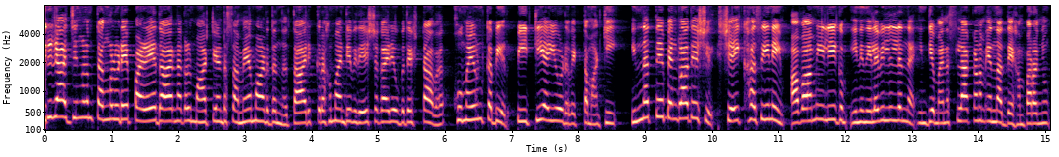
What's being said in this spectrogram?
ഇരു രാജ്യങ്ങളും തങ്ങളുടെ പഴയ ധാരണകൾ മാറ്റേണ്ട സമയമാണിതെന്ന് താരിഖ് റഹ്മാന്റെ വിദേശകാര്യ ഉപദേഷ്ടാവ് ഹുമയൂൺ കബീർ പി ടി ഐയോട് വ്യക്തമാക്കി. ഇന്നത്തെ ബംഗ്ലാദേശിൽ ഷെയ്ഖ് ഹസീനയും അവാമി ലീഗും ഇനി നിലവിലില്ലെന്ന് ഇന്ത്യ മനസ്സിലാക്കണം എന്ന് അദ്ദേഹം പറഞ്ഞു.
